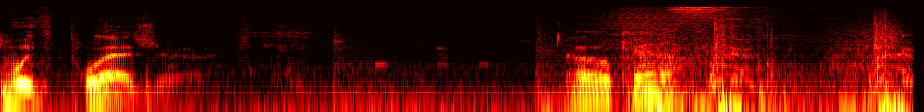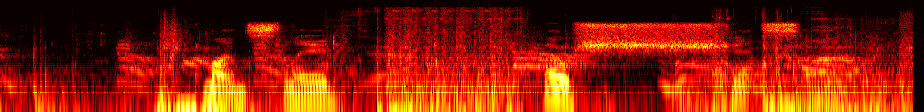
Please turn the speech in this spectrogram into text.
With pleasure. Okay then. Come on, Slade. Oh shit, son.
